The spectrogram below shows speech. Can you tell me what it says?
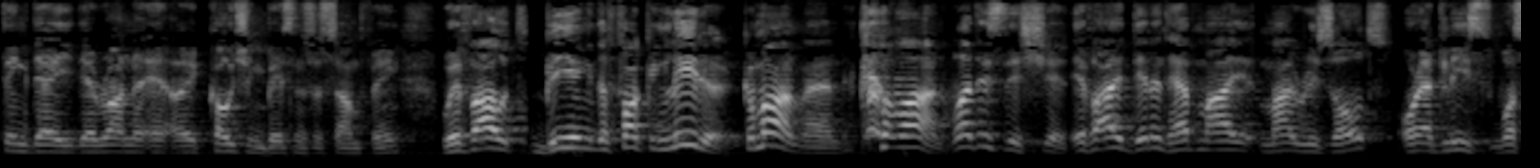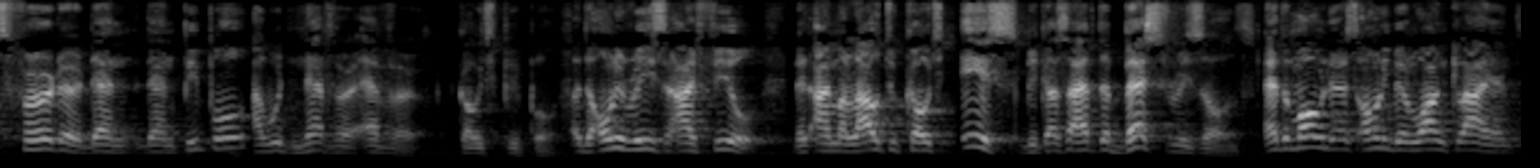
think they they run a, a, coaching business or something without being the fucking leader come on man come on what is this shit if i didn't have my my results or at least was further than than people i would never ever coach people. The only reason I feel that I'm allowed to coach is because I have the best results. At the moment, there's only been one client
